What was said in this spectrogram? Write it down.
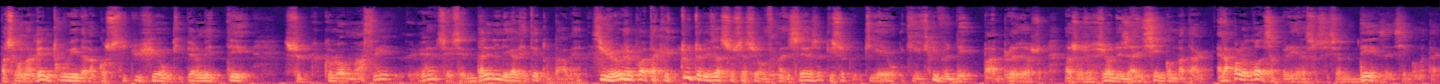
parce qu'on n'a rien trouvé dans la Constitution qui permettait ce que l'homme a fait, hein, c'est dans l'illégalité totale. Hein. Si je veux, je peux attaquer toutes les associations françaises qui, qui, écrivent des, pas l'association des anciens combattants. Elle n'a pas le droit de s'appeler l'association des anciens combattants,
